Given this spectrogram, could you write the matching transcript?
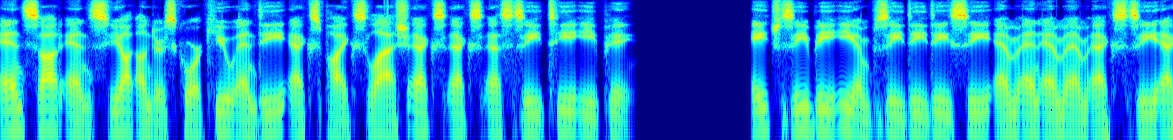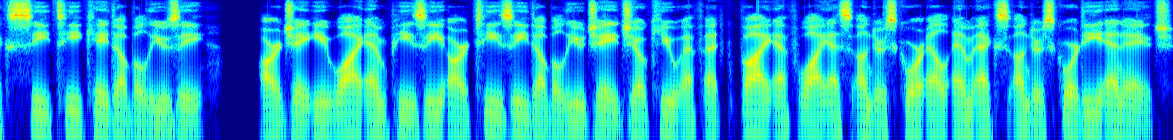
Ansat and Sya underscore QND Pike slash XXSZTEP. HZBEMZDDCMNMMXZXCTKWZ, RJEYMPZRTZWJ at by FYS underscore LMX underscore DNH.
